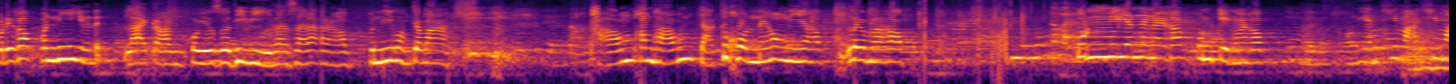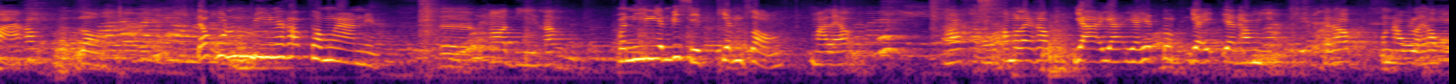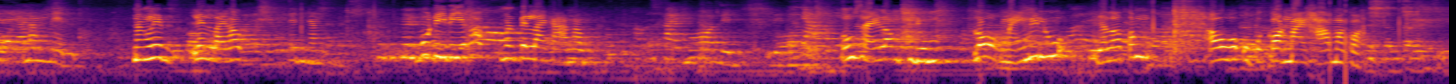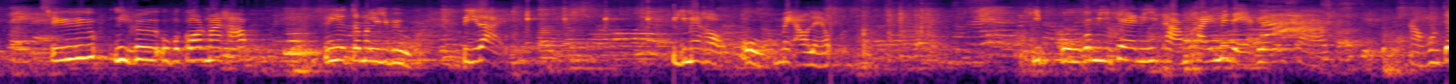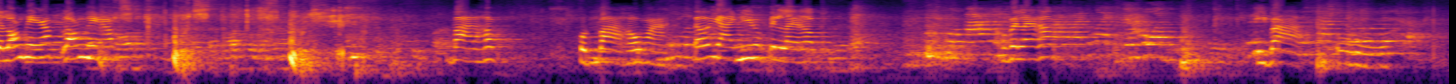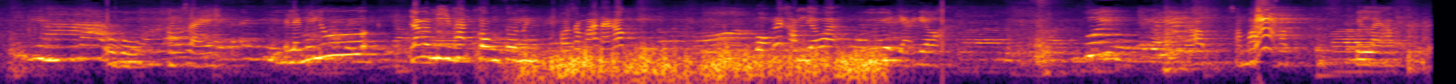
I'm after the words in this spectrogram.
สวัสดีครับ วันนี้อยู่ในรายการโคโยโซทีวีลาซาร่านะครับ วันนี้ผมจะมา ถามคำถามจากทุกคนในห้องนี้ครับ เริ่มแล้วครับ คุณเรียนยังไงครับ คุณเก่งไหมครับเรียนขี้หมาขี้หมาครับหรอแล้วคุณดีไหมครับทำงานเนี่ย เออก็ดีครับ วันนี้เรียนวิสิตเทียนสองมาแล้ว ครับทำอะไรครับ อย่าอย่าอย่าเฮ็ดตุ้อย่าอย่าทำอย่างนี้นะครับ คุณทำอะไรครับ นั่งเล่น นั่งเล่น เล่นอะไรครับ เล่นยังพูดดีๆครับ มันเป็นรายการครับใช่พ่อเล่นเล่นสงสัยเราอยู่โลกไหนไม่รู้ เดี๋ยวเราต้องเอาอุปกรณ์ไมค์ครับมาก่อนชื่อนี่คืออุปกรณ์ไมค์ครับ นี่จะมารีวิว ตีได้ ตีไม่เข้า โอ้ไม่เอาแล้ว คลิปกูก็มีแค่นี้ถามใครไม่แดกเลยไอ้สาวผมจะร้องเพลงครับ ร้องเพลงครับ บ้าแล้วครับ คนบ้าเข้ามา แล้วยายนี่เป็นไรครับเขาเป็นไรครับ อีบ้า โอ้โห โอ้โหสงสัยเป็นอะไรไม่รู้ แล้วก็มีพัดลมตัวหนึ่งขอสัมภาษณ์นะครับ บอกได้คำเดียวว่าหยุดอย่างเดียวนะครับสัมภาษณ์ครับ เป็นไรครับ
